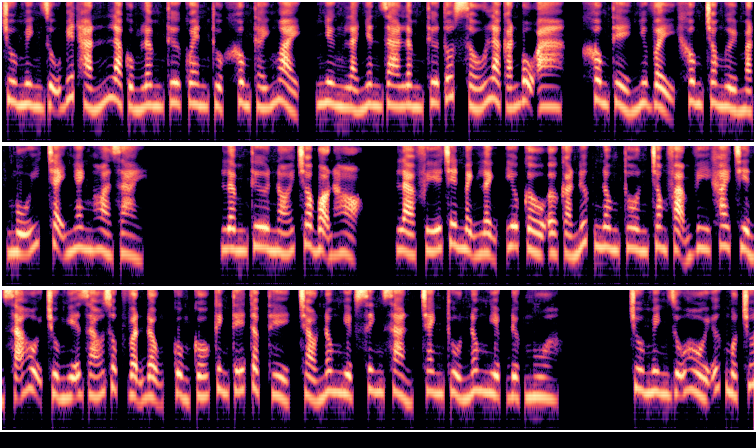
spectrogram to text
Chu Minh Dũ biết hắn là cùng Lâm Thư quen thuộc không thấy ngoại, nhưng là nhân gia Lâm Thư tốt xấu là cán bộ a, không thể như vậy không cho người mặt mũi, chạy nhanh hòa giải. Lâm Thư nói cho bọn họ, là phía trên mệnh lệnh yêu cầu ở cả nước nông thôn trong phạm vi khai triển xã hội chủ nghĩa giáo dục vận động, củng cố kinh tế tập thể, chào nông nghiệp sinh sản, tranh thủ nông nghiệp được mùa. Chu Minh Dũ hồi ức một chút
